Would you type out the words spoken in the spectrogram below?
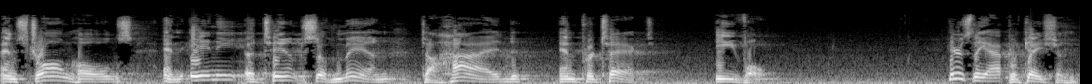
and strongholds and any attempts of men to hide and protect evil. Here's the application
